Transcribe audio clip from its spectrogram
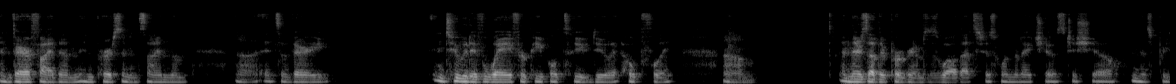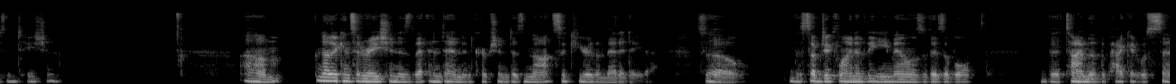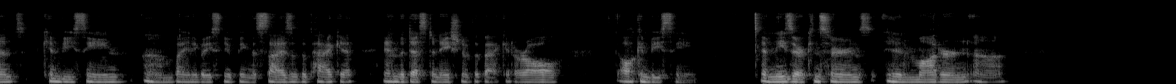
and verify them in person and sign them. Uh, it's a very intuitive way for people to do it, hopefully. Um, and there's other programs as well. That's just one that I chose to show in this presentation. Um, another consideration is that end-to-end -end encryption does not secure the metadata. So the subject line of the email is visible. The time that the packet was sent can be seen um, by anybody snooping. The size of the packet and the destination of the packet are all, all can be seen. And these are concerns in modern uh,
